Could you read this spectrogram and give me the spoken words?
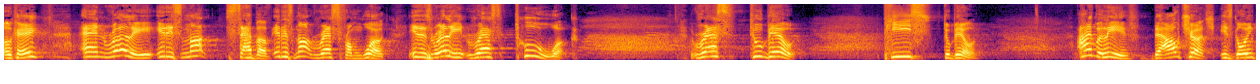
okay? And really, it is not Sabbath. It is not rest from work. It is really rest to work, rest to build, peace to build. I believe that our church is going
